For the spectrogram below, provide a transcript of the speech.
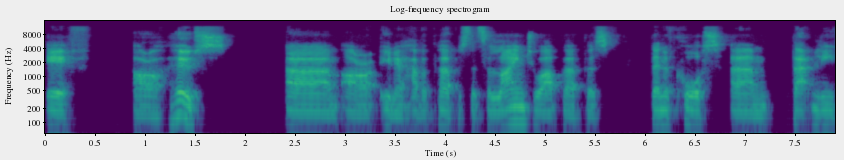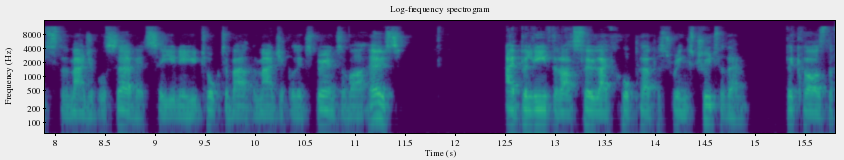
if our hosts um, are, you know, have a purpose that's aligned to our purpose, then of course um, that leads to the magical service. So, you know, you talked about the magical experience of our hosts. I believe that our slow life core purpose rings true to them because the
